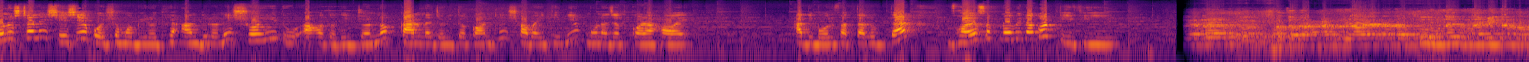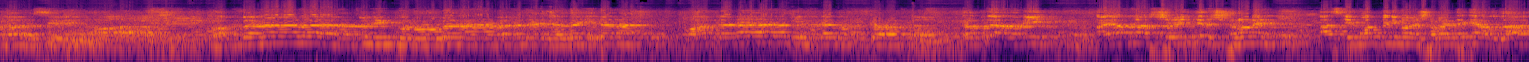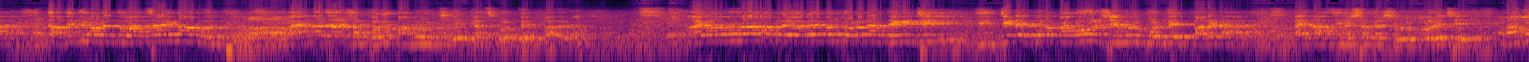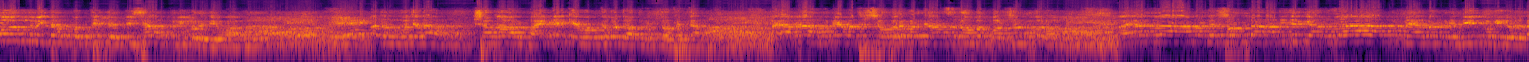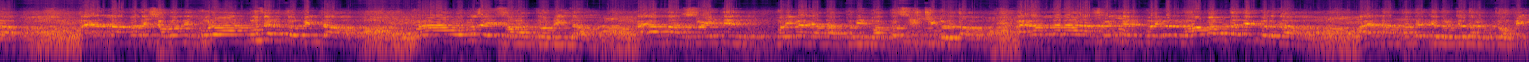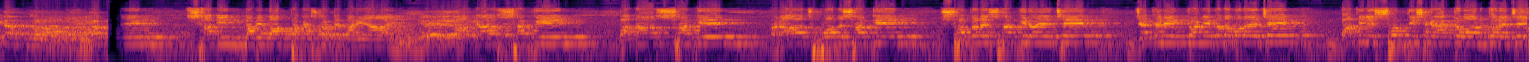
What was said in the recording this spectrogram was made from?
অনুষ্ঠানের শেষে বৈষম্য বিরোধী আন্দোলনে শহীদ ও আহতদের জন্য কান্না জড়িত কণ্ঠে সবাইকে নিয়ে মোনাজাত করা হয়। আদিবুল ফাত Talukdar voice of Nabinagar TV فترحمنا لنكونن من الخاسرين ربنا لا تزغ قلوبنا بعد إذ هديتنا وهب لنا من لدنك رحمة رب العالمين আয় আল্লাহ শহীদদের স্মরণে আজকে মত বিনিময় সবাই থেকে আল্লাহ তাদের জন্য আমরা দোয়া চাই মাহমুদ আয় আল্লাহ যারা সব কোনো মানুষ এই কাজ করতে পারে না আয় না শুরু করেছে। তুমি তার প্রত্যেকটা তুমি করে দিও বাবা সকল ভাইদেরকে বক্তব্য আল্লাহ, তুমি আমাদের উপর রহমত বর্ষণ করো। আমাদের সন্তান আল্লাহ তুমি করে করে দাও। আমাদের কোরআন বুঝার তৌফিক দাও। কোরআন অনুযায়ী চলার তৌফিক দাও। পরিবারে আল্লাহ তুমি বরকত সৃষ্টি করে দাও আল্লাহ শহীদদের পরিবারে রহমত নাজিল করে দাও আয় আল্লাহ তাদেরকে ধৈর্য ধরার তৌফিক দান করো স্বাধীনভাবে মত প্রকাশ করতে পারি নাই। আকাশ সাক্ষী বাতাস সাক্ষী রাজপথ সাক্ষী সকলের সাক্ষী রয়েছে যেখানে একটু অনেক কথা বলা হয়েছে বাতিলের শক্তি সেখানে আক্রমণ করেছে।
